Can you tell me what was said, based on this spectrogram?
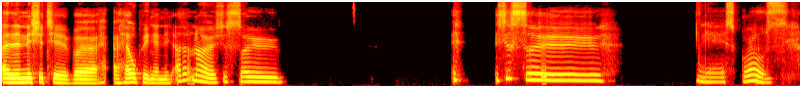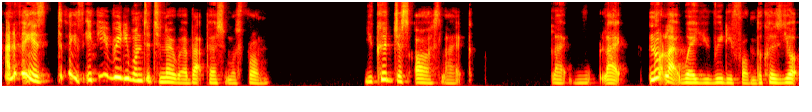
an initiative, a, a helping, and I don't know. It's just so. It's just so. Yeah, it's gross. And the thing is, the thing is, if you really wanted to know where a black person was from, you could just ask, like, like, like, not like where you really from, because you're.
